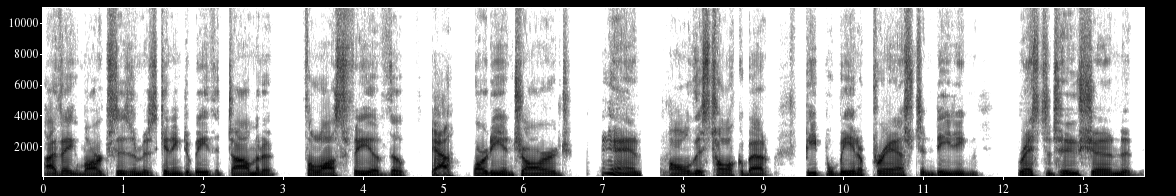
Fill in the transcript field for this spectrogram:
I think Marxism is getting to be the dominant philosophy of the Yeah. party in charge. And all this talk about people being oppressed and needing restitution and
